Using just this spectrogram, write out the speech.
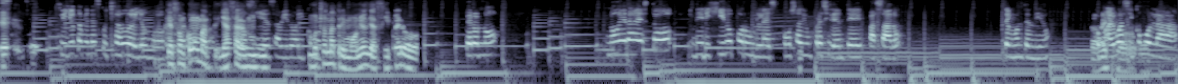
Eh, sí, yo también he escuchado de ellos. No que son como, ya sabes, muchos matrimonios y así, pero pero no, no era esto dirigido por la esposa de un presidente pasado, tengo entendido. Como algo así como la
